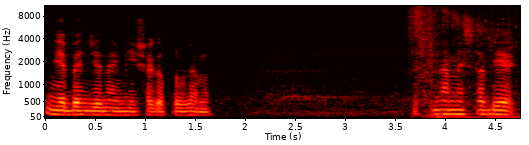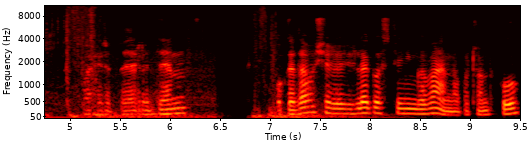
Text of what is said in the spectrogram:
Nie będzie najmniejszego problemu. Zaczynamy sobie Firebirdem. Okazało się, że źle go stuningowałem na początku.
